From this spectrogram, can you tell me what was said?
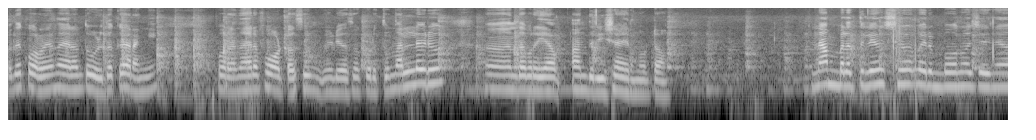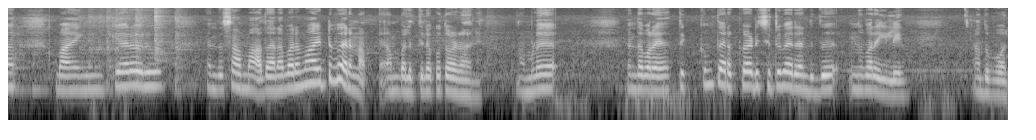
അതേ കുറേ നേരം തൊഴുതൊക്കെ ഇറങ്ങി കുറേ നേരം ഫോട്ടോസും വീഡിയോസൊക്കെ എടുത്തു നല്ലൊരു എന്താ പറയുക അന്തരീക്ഷമായിരുന്നു കേട്ടോ പിന്നെ അമ്പലത്തിൽ വെച്ച് വരുമ്പോൾ എന്ന് വെച്ച് കഴിഞ്ഞാൽ ഭയങ്കര ഒരു എന്താ സമാധാനപരമായിട്ട് വരണം അമ്പലത്തിലൊക്കെ തൊഴാൻ നമ്മൾ എന്താ പറയുക തിക്കും തിരക്കും അടിച്ചിട്ട് വരരുത് എന്ന് പറയില്ലേ? അതുപോലെ.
